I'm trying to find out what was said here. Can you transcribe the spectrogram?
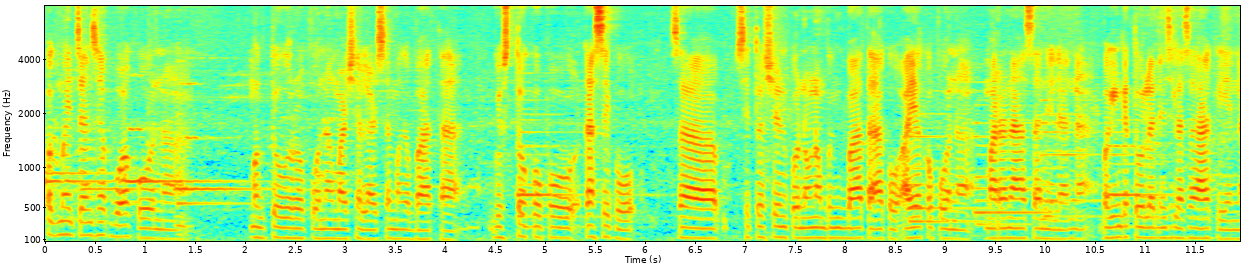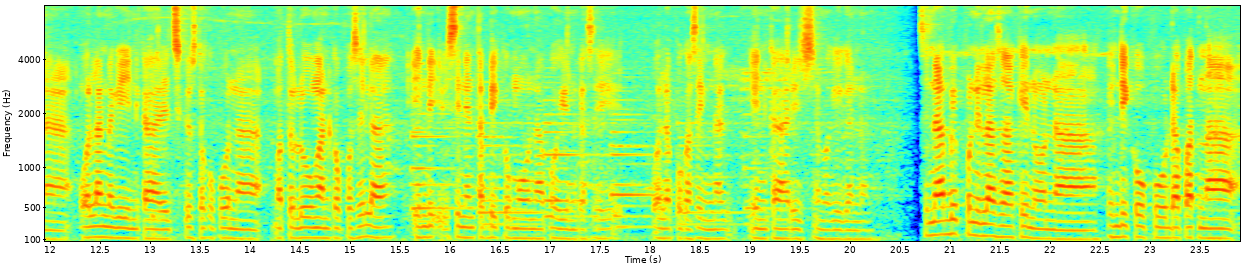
Pag may chance po ako na magturo po ng martial arts sa mga bata, gusto ko po, kasi po, sa sitwasyon ko nung nang bata ako, ayaw ko po na maranasan nila na maging katulad din sila sa akin na walang nag encourage Gusto ko po na matulungan ko po sila. Hindi, sinintabi ko muna po yun kasi wala po kasing nag-encourage na maging ganun. Sinabi po nila sa akin no, na hindi ko po dapat na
